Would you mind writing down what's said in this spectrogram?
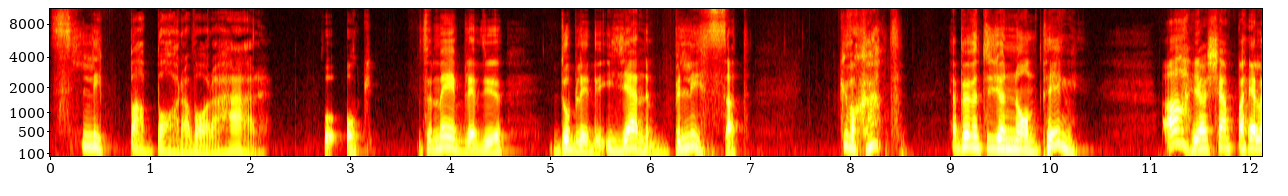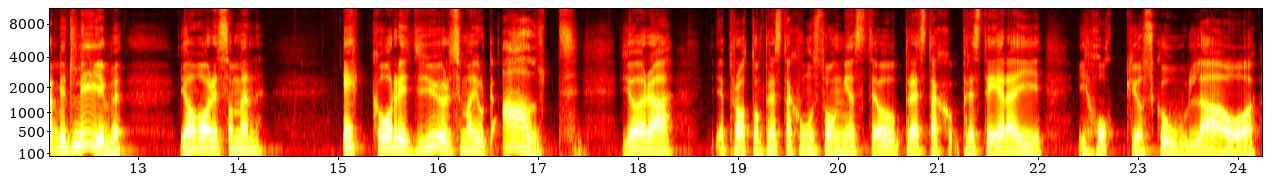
Slippa bara vara här. Och, och för mig blev det ju, då blev det igen bliss att, gud vad skönt, jag behöver inte göra någonting. Ah, jag har kämpat hela mitt liv. Jag har varit som en ekorrigt djur som har gjort allt. Göra, jag pratar om prestationsångest och prestation, prestera i, i hockey och skola och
